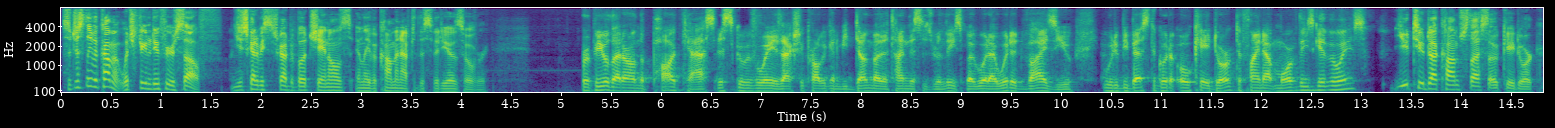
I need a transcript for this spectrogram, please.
So just leave a comment. What you're going to do for yourself. You just got to be subscribed to both channels and leave a comment after this video is over. For people that are on the podcast, this giveaway is actually probably going to be done by the time this is released. But what I would advise you, would it be best to go to OKDork to find out more of these giveaways? youtube.com slash okdork.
